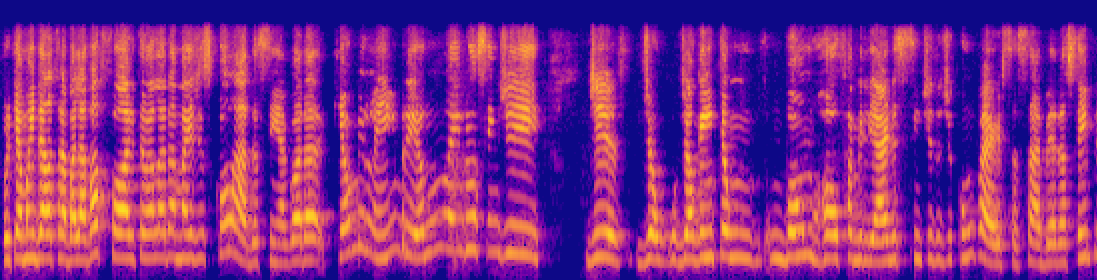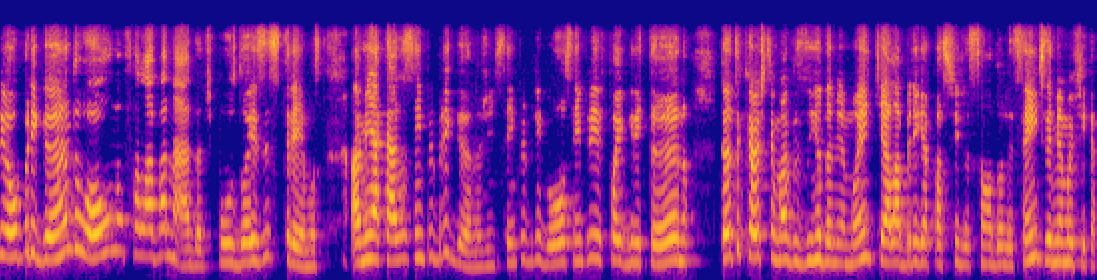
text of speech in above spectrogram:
Porque a mãe dela trabalhava fora, então ela era mais descolada, assim. Agora, que eu me lembre, eu não lembro, assim, de de, de, de, alguém ter um, um, bom rol familiar nesse sentido de conversa, sabe? Era sempre ou brigando ou não falava nada, tipo, os dois extremos. A minha casa sempre brigando, a gente sempre brigou, sempre foi gritando. Tanto que hoje tem uma vizinha da minha mãe que ela briga com as filhas, são adolescentes, e minha mãe fica,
